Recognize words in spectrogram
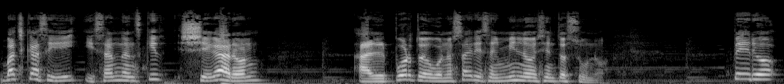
Batch Cassidy y Sundance llegaron al puerto de Buenos Aires en 1901. Pero,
